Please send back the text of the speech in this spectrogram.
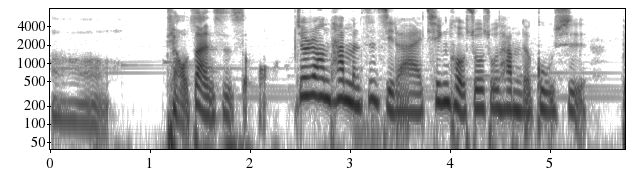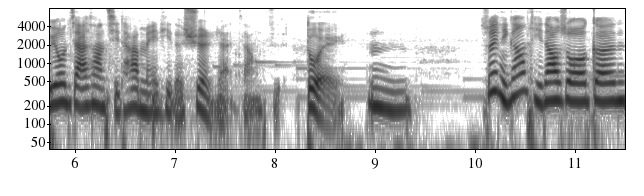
呃挑战是什么？就让他们自己来亲口说出他们的故事，不用加上其他媒体的渲染，这样子。对，嗯，所以你刚刚提到说跟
